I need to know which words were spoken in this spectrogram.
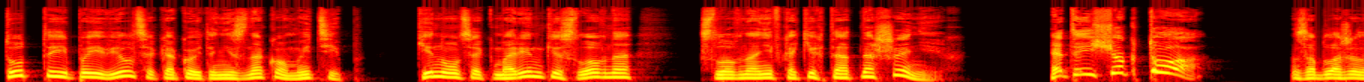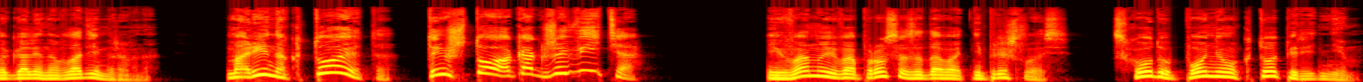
Тут-то и появился какой-то незнакомый тип. Кинулся к Маринке, словно... словно они в каких-то отношениях. «Это еще кто?» — заблажила Галина Владимировна. «Марина, кто это? Ты что, а как же Витя?» Ивану и вопросы задавать не пришлось. Сходу понял, кто перед ним.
